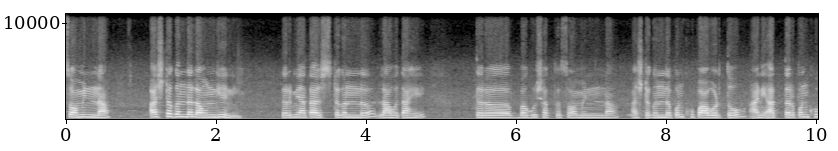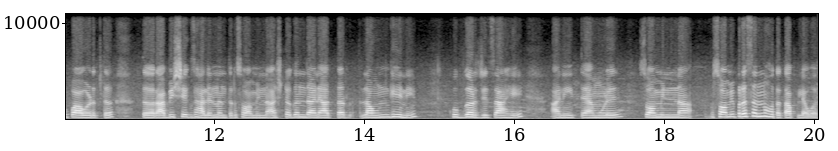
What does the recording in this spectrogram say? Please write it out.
स्वामींना अष्टगंध लावून घेणे. तर मी आता अष्टगंध लावत आहे. तर बघू शकतो स्वामींना अष्टगंध पण खूप आवडतो आणि अत्तर पण खूप आवडतं. तर अभिषेक झाल्यानंतर स्वामींना अष्टगंध आणि अत्तर लावून घेणे. खूप गरजेचं आहे. आणि त्यामुळे स्वामींना स्वामी प्रसन्न होतात आपल्यावर.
